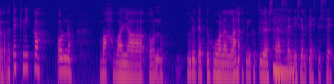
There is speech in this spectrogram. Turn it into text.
ö, tekniikka on vahva ja on yritetty huolella niin kuin työstää mm-hmm. sen, niin selkeästi se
